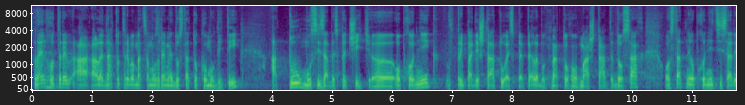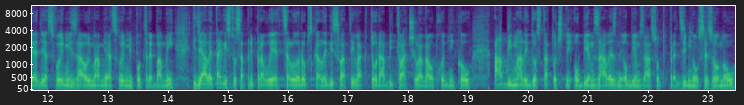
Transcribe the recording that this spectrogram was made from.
len ho treba, ale na to treba mať samozrejme dostatok komodity a tu musí zabezpečiť e, obchodník, v prípade štátu SPP, lebo na toho má štát dosah. Ostatní obchodníci sa riadia svojimi záujmami a svojimi potrebami, kde ale takisto sa pripravuje celoeurópska legislatíva, ktorá by tlačila na obchodníkov, aby mali dostatočný objem, záväzný objem zásob pred zimnou sezónou e,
